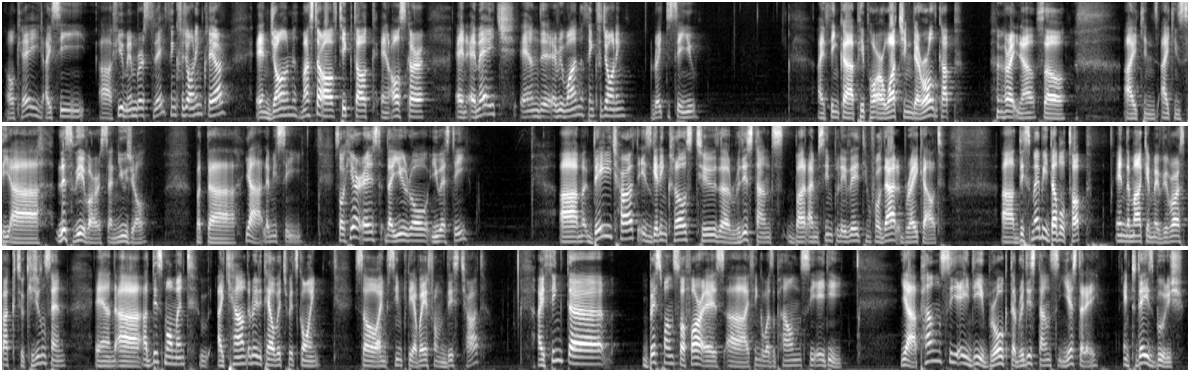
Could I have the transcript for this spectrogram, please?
Okay, I see a few members today. Thanks for joining, Claire and John, Master of TikTok, and Oscar, and MH, and everyone. Thanks for joining. Great to see you. I think uh, people are watching the World Cup right now, so I can I can see uh, less viewers than usual. But uh, yeah, let me see. So here is the Euro USD. Um, daily chart is getting close to the resistance, but I'm simply waiting for that breakout. Uh, this may be double top, and the market may reverse back to Kijun Sen. And uh, at this moment, I can't really tell which way it's going. So I'm simply away from this chart. I think the best one so far is, uh, I think it was a pound CAD. Yeah, pound CAD broke the resistance yesterday, and today is bullish.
